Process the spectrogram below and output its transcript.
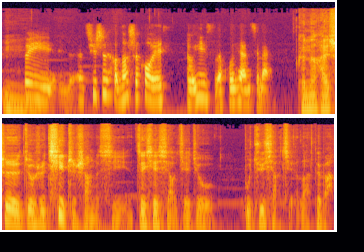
嗯，所以其实很多时候也挺有意思，回想起来。可能还是就是气质上的吸引，这些小节就不拘小节了，对吧？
